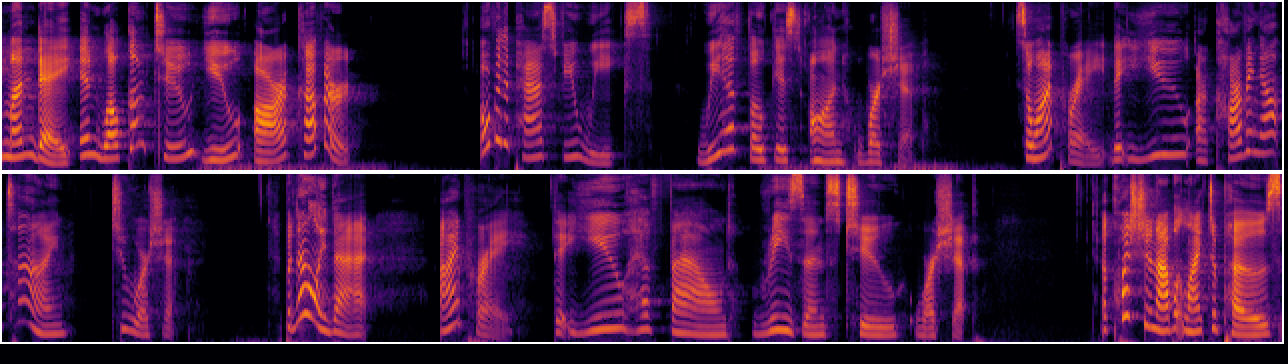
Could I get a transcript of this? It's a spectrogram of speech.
Monday and welcome to You Are Covered. Over the past few weeks, we have focused on worship. So I pray that you are carving out time to worship. But not only that, I pray that you have found reasons to worship. A question I would like to pose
